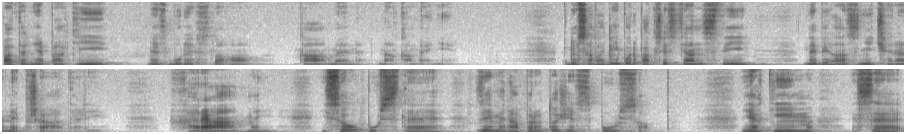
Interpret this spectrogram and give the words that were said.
patrně platí, nezbude z toho kámen na kameni. Dosavadní podoba křesťanství nebyla zničena nepřáteli. Chrámy jsou pusté, zejména proto, že způsob, jakým se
